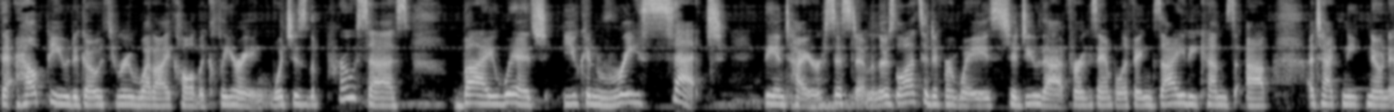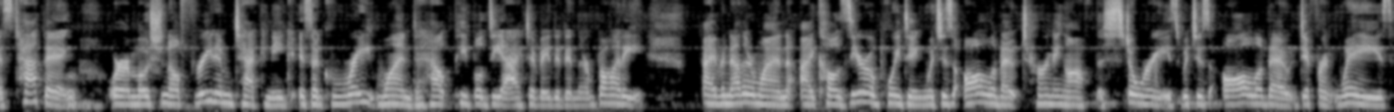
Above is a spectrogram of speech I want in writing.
that help you to go through what I call the clearing, which is the process by which you can reset the entire system. And there's lots of different ways to do that. For example, if anxiety comes up, a technique known as tapping or emotional freedom technique is a great one to help people deactivate it in their body. I have another one I call zero pointing, which is all about turning off the stories, which is all about different ways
